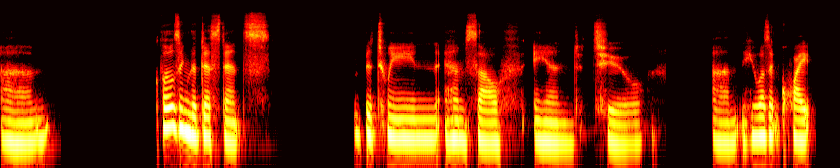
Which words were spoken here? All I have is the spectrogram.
um, closing the distance between himself and two. Um, he wasn't quite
